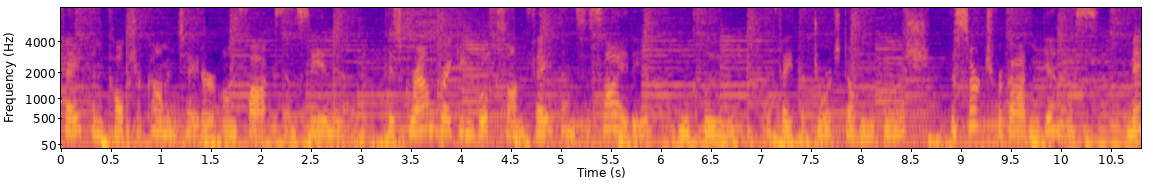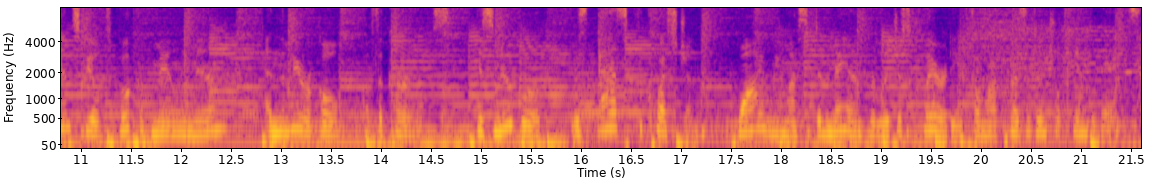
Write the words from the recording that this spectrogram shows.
faith and culture commentator on Fox and CNN. His groundbreaking books on faith and society include The Faith of George W. Bush, The Search for God and Guinness, Mansfield's Book of Manly Men, and The Miracle of the Kurds. His new book is Ask the Question Why We Must Demand Religious Clarity from Our Presidential Candidates,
